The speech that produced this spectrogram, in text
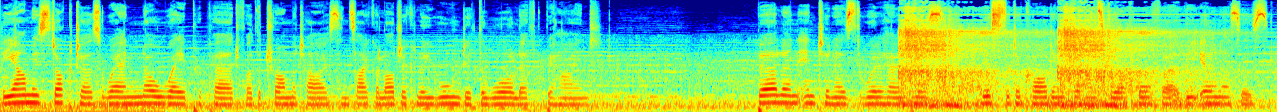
The army's doctors were in no way prepared for the traumatized and psychologically wounded the war left behind. Berlin internist Wilhelm His listed according to Hans-Georg Hofer the illnesses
